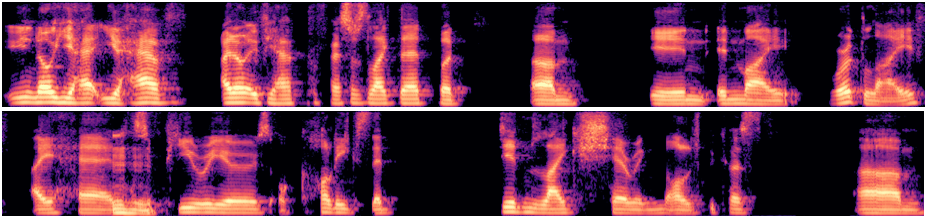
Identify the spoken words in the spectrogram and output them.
you know you have you have i don't know if you have professors like that but um in in my work life i had Mhm. superiors or colleagues that didn't like sharing knowledge because um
